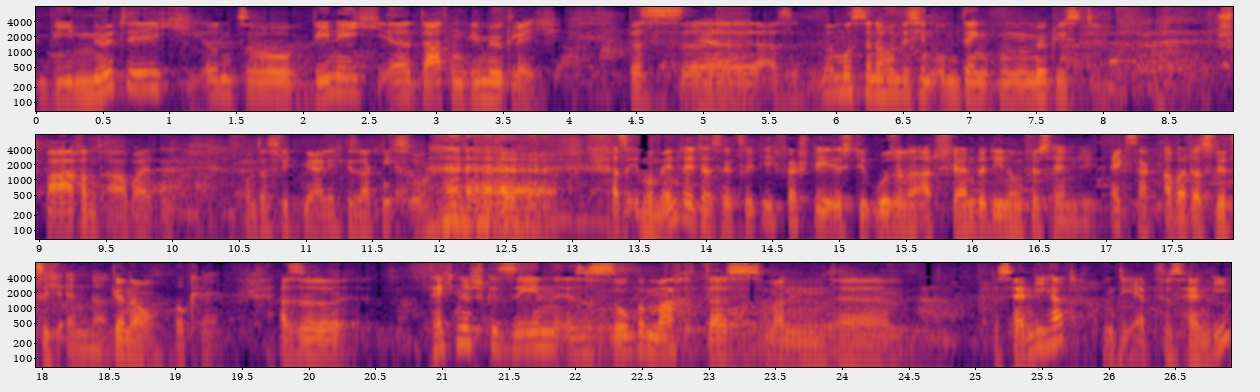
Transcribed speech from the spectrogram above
wie nötig und so wenig äh, Daten wie möglich. Das, äh, also man muss da noch ein bisschen umdenken, möglichst sparend arbeiten. Und das liegt mir ehrlich gesagt nicht so. Also im Moment, wenn ich das jetzt richtig verstehe, ist die Uhr so eine Art Fernbedienung fürs Handy. Exakt. Aber das wird sich ändern. Genau. Okay. Also technisch gesehen ist es so gemacht, dass man äh, das Handy hat und die App fürs Handy.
